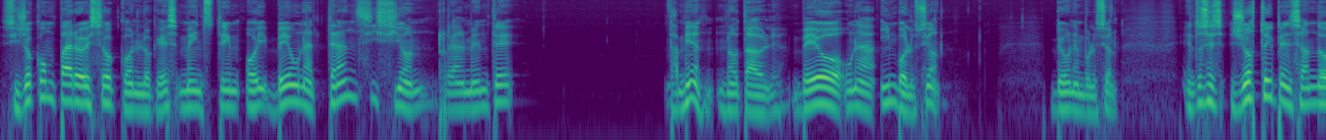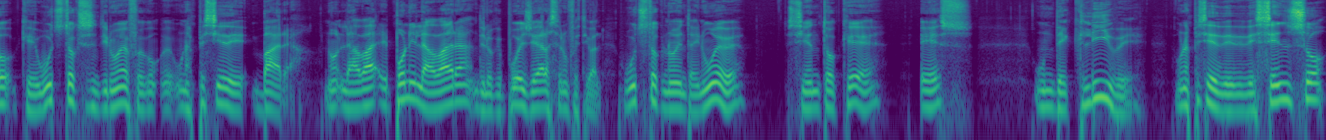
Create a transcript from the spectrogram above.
Si yo comparo eso con lo que es mainstream hoy, veo una transición realmente también notable. Veo una involución. Veo una involución. Entonces yo estoy pensando que Woodstock 69 fue una especie de vara. ¿no? La pone la vara de lo que puede llegar a ser un festival. Woodstock 99 siento que es un declive, una especie de descenso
